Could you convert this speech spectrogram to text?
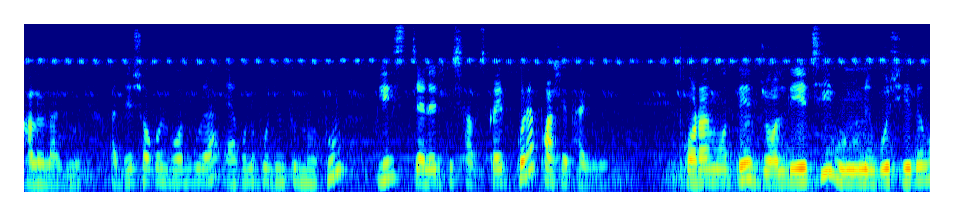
ভালো লাগবে। আর যে সকল বন্ধুরা এখনও পর্যন্ত নতুন প্লিজ চ্যানেলটি সাবস্ক্রাইব করে পাশে থাকবে। কড়ার মধ্যে জল দিয়েছি, উনুনে বসিয়ে দেব।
